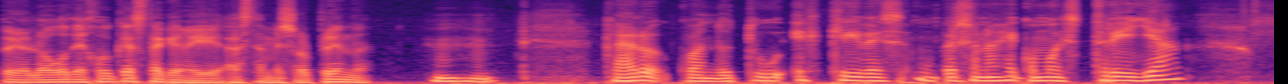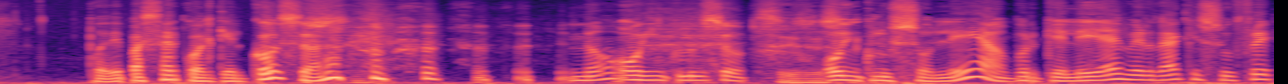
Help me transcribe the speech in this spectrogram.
pero luego dejo que hasta que me, hasta me sorprenda. Claro, cuando tú escribes un personaje como estrella, puede pasar cualquier cosa, ¿no? O incluso, o incluso Lea, porque Lea es verdad que sufre,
